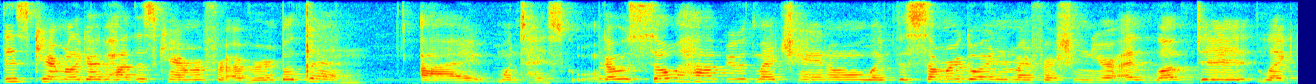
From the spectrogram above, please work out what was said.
this camera, like I've had this camera forever. But then I went to high school. Like, I was so happy with my channel. Like the summer going in my freshman year, I loved it. Like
